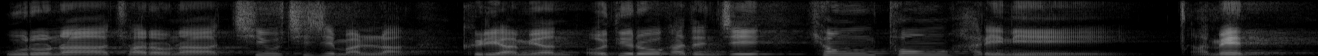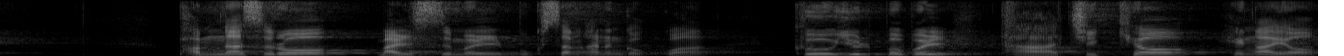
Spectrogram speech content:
우로나 좌로나 치우치지 말라 그리하면 어디로 가든지 형통하리니 아멘. 밤낮으로 말씀을 묵상하는 것과 그 율법을 다 지켜 행하여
